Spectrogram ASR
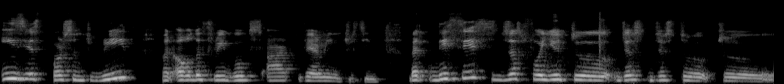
easiest person to read, but all the three books are very interesting. But this is just for you to, just, just to, to,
